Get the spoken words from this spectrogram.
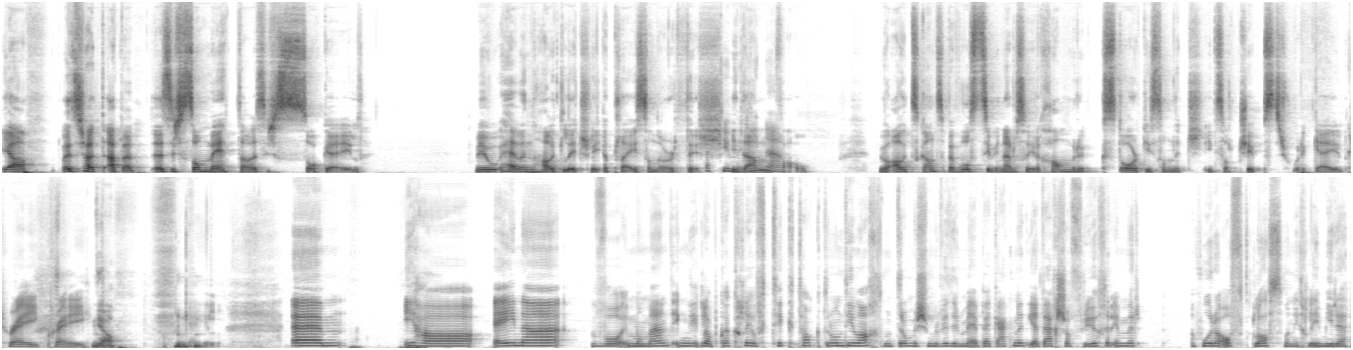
Ja, es ist halt eben, es ist so meta, es ist so geil. Weil Heaven halt literally a place on earth ist, in diesem rein. Fall. Weil all das ganze Bewusstsein wird dann so in ihrer Kamera gestort in so, eine, in so Chips, das ist geil. Cray, cray. Ja. Geil. ähm, ich habe einen, der im Moment irgendwie, glaube ich, auf TikTok die Runde macht und darum ist mir wieder mehr begegnet. Ich habe schon früher immer hure oft gelassen, als ich in meiner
